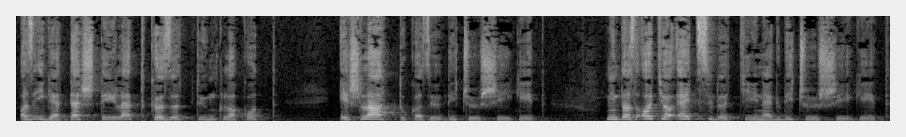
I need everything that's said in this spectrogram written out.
Az ige testélet közöttünk lakott, és láttuk az ő dicsőségét, mint az atya egyszülöttjének dicsőségét,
